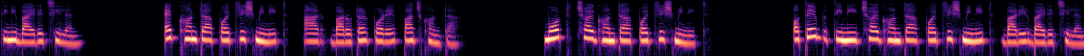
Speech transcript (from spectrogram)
তিনি বাইরে ছিলেন। এক ঘণ্টা ৩৫ মিনিট আর বারোটার পরে পাঁচ ঘণ্টা মোট ছয় ঘণ্টা ৩৫ মিনিট। অতএব তিনি ছয় ঘণ্টা ৩৫ মিনিট বাড়ির বাইরে ছিলেন।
